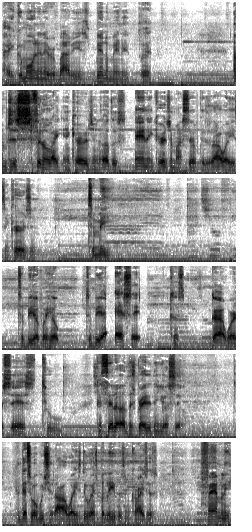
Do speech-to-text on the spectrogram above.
Hey, good morning, everybody. It's been a minute, but I'm just feeling like encouraging others and encouraging myself because it's always encouraging to me to be of a help, to be an asset, because God' word says to consider others greater than yourself. And that's what we should always do as believers in Christ, as family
